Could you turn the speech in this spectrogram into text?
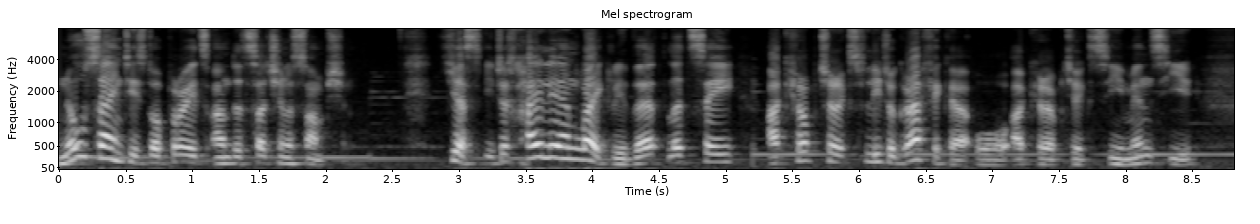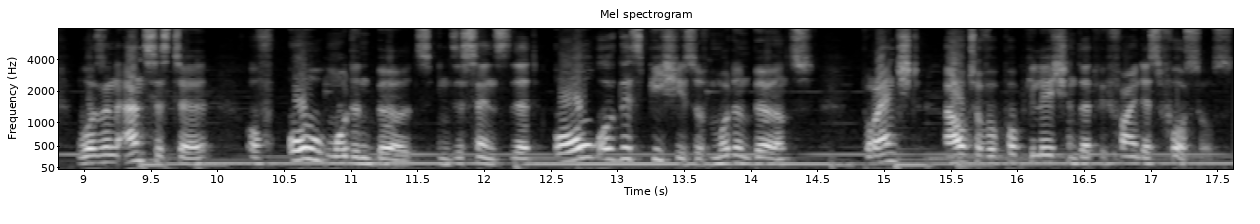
No scientist operates under such an assumption. Yes, it is highly unlikely that, let's say, Archaeopteryx lithographica or Archaeopteryx siemensii was an ancestor of all modern birds in the sense that all of the species of modern birds branched out of a population that we find as fossils.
